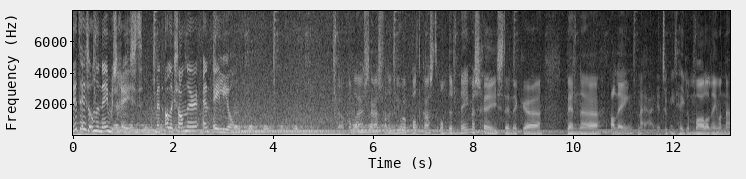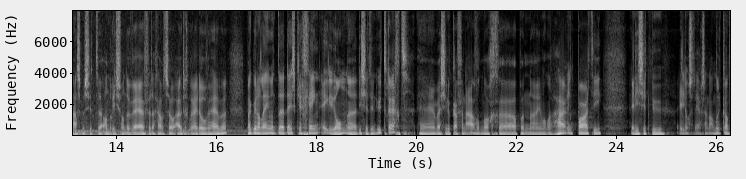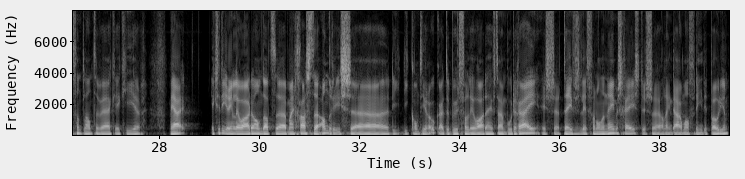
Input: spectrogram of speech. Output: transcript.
Dit is Ondernemersgeest met Alexander en Elion. Welkom luisteraars van een nieuwe podcast Ondernemersgeest. En ik uh, ben uh, alleen. Nou ja, natuurlijk niet helemaal alleen, want naast me zit uh, Andries van der Werven. Daar gaan we het zo uitgebreid over hebben. Maar ik ben alleen, want deze keer geen Elion. die zit in Utrecht. En wij zien elkaar vanavond nog op een, een andere haringparty. En die zit nu, Elion zit ergens aan de andere kant van het land te werken. Ik hier. Maar ja, ik zit hier in Leeuwarden omdat uh, mijn gast uh, Andries, uh, die, die komt hier ook uit de buurt van Leeuwarden, heeft daar een boerderij, is tevens lid van ondernemersgeest, dus alleen daarom al verdien je dit podium.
